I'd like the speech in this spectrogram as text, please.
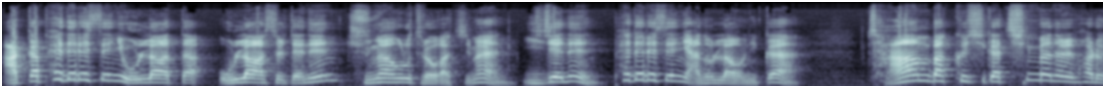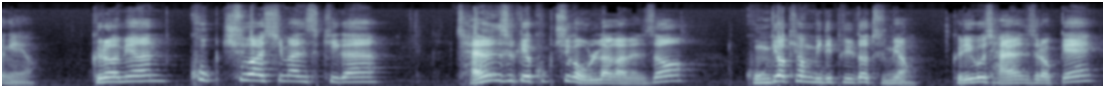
아까 페데르센이 올라왔다 올라왔을 때는 중앙으로 들어갔지만 이제는 페데르센이 안 올라오니까 자한바크시가 측면을 활용해요. 그러면 콕추와 시만스키가 자연스럽게 콕추가 올라가면서 공격형 미드필더 2명 그리고 자연스럽게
